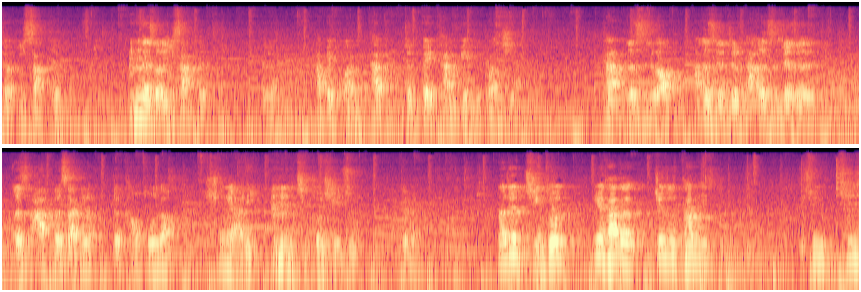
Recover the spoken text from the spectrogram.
叫伊萨克，那时候伊萨克，对不对？他被关，他就被叛变，被关起来。他儿子就绕跑，他儿子就是他儿子就是儿子阿克萨就就逃脱到匈牙利，请求协助，对不对？那就请托，因为他的就是他们君君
